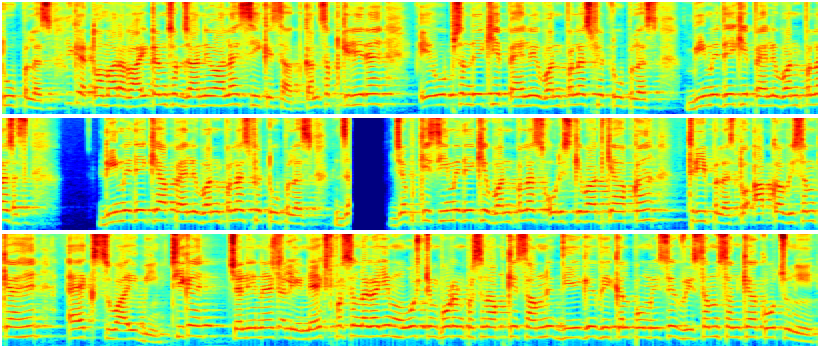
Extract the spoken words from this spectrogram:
टू प्लस। ठीक है? तो हमारा राइट आंसर जाने वाला है सी के साथ। कंसेप्ट क्लियर है? ए ऑप्शन देखिए, पहले वन प्लस, फिर टू प्लस। बी में देखिए, पहले वन प्लस। डी में देखिए आप पहले वन प्लस फिर टू प्लस। जबकि सी में देखिए वन प्लस और इसके बाद क्या आपका? Three plus. तो आपका विषम क्या है? एक्स वाई बी ठीक है? चलिए नेक्स्ट चलिए नेक्स्ट प्रश्न लगाइए। मोस्ट इंपोर्टेंट प्रश्न आपके सामने दिए गए विकल्पों में से विषम संख्या को चुनिए।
